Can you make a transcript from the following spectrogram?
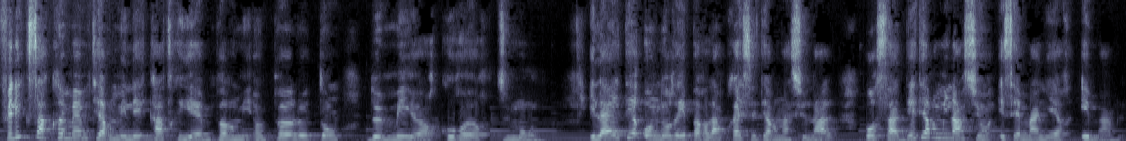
Félix a quand même terminé quatrième parmi un peloton de meilleurs coureurs du monde. Il a été honoré par la presse internationale pour sa détermination et ses manières aimables.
